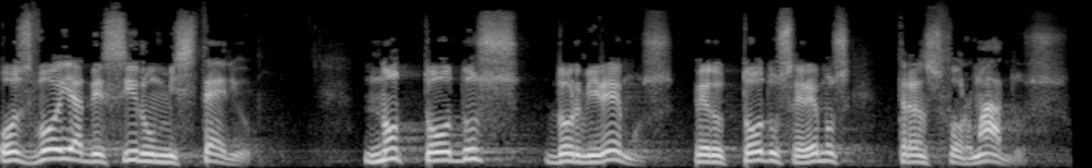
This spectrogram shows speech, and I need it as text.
os voy a decir un misterio, no todos dormiremos, pero todos seremos transformados.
